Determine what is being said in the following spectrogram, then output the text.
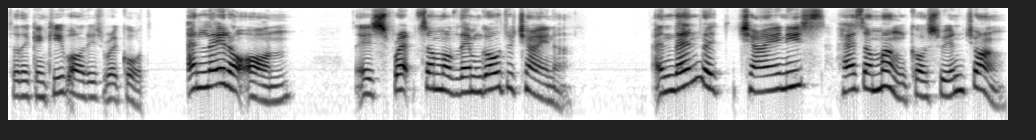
So they can keep all these records. And later on, they spread, some of them go to China. And then the Chinese has a monk called Xuan Zhuang.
